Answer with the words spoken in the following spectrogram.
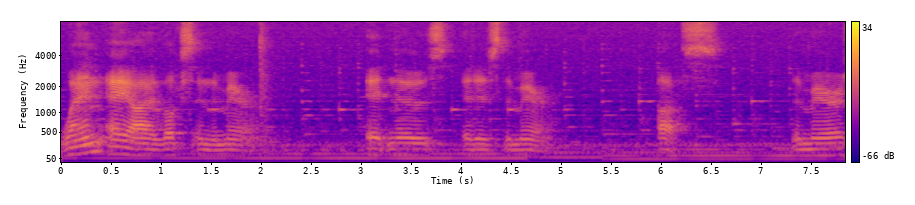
When AI looks in the mirror, it knows it is the mirror, us. The mirror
